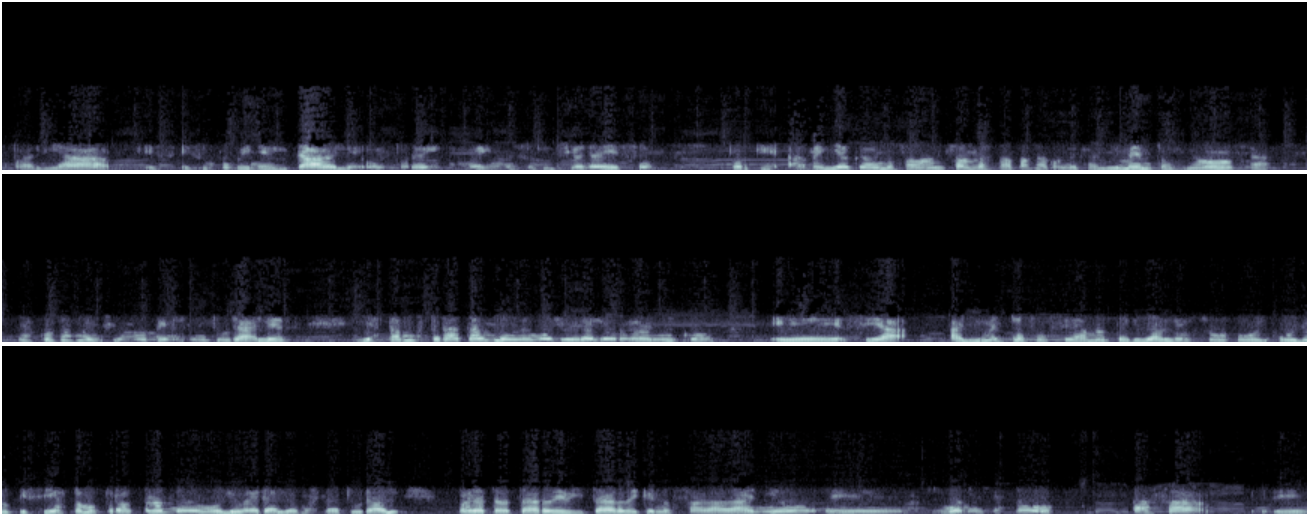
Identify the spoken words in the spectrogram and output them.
En realidad es, es un poco inevitable. Hoy por hoy no hay una solución a eso, porque a medida que vamos avanzando, hasta pasa con los alimentos, ¿no? O sea, las cosas van siendo menos naturales y estamos tratando de volver al orgánico, eh, sea alimentos o sea materiales o, lo que sea. Estamos tratando de volver a lo más natural para tratar de evitar de que nos haga daño. Eh, y bueno, esto pasa eh,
